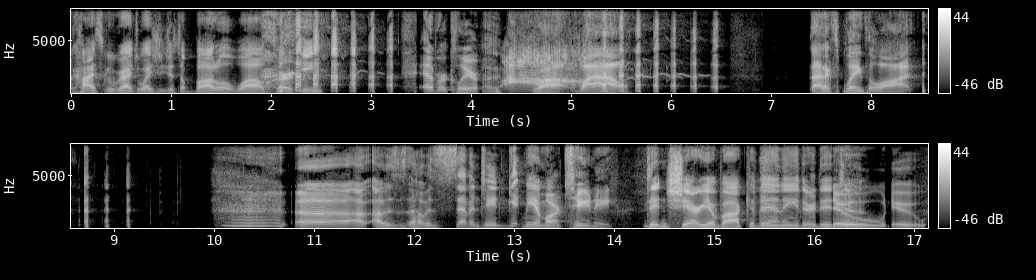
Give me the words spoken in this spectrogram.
high school graduation? Just a bottle of wild turkey? Everclear. wow. Wow. that explains a lot. Uh, I, I was I was 17. Get me a martini. Didn't share your vodka then either, did you? No, no.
